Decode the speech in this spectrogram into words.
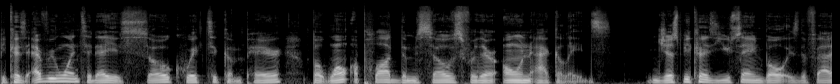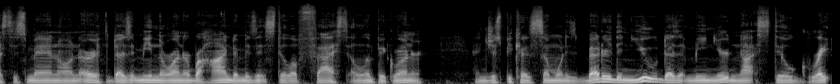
because everyone today is so quick to compare but won't applaud themselves for their own accolades. Just because Usain Bolt is the fastest man on earth doesn't mean the runner behind him isn't still a fast Olympic runner. And just because someone is better than you doesn't mean you're not still great.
